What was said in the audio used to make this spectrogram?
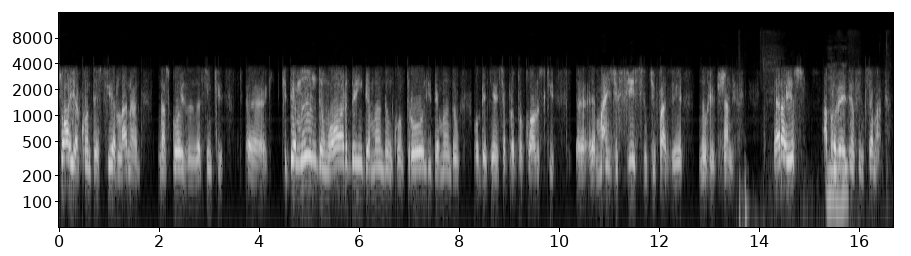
só ia acontecer lá na, nas coisas assim que, uh, que demandam ordem, demandam controle, demandam obediência a protocolos que uh, é mais difícil de fazer no Rio de Janeiro. Era isso. Aproveitem uhum. o fim de semana.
